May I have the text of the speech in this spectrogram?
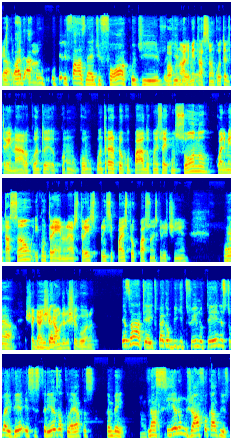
É a, a, o, o, que ele faz, né, de foco, de foco de, na alimentação, quanto ele treinava, quanto, com, com, quanto era preocupado com isso aí, com sono, com alimentação e com treino, né, as três principais preocupações que ele tinha é. chegar e, e chegar daí... onde ele chegou, né? Exato. E aí tu pega o Big Three no tênis, tu vai ver esses três atletas também Não nasceram faz. já focados nisso.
